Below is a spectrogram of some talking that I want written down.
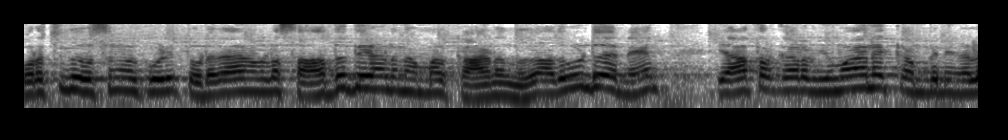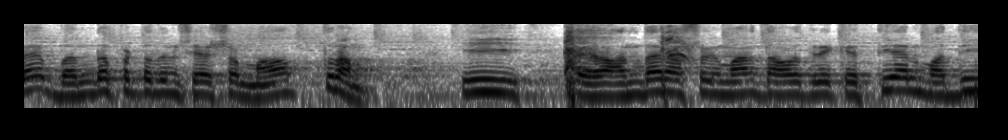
കുറച്ച് ദിവസങ്ങൾ കൂടി തുടരാനുള്ള സാധ്യതയാണ് നമ്മൾ കാണുന്നത്. അതുകൊണ്ട് തന്നെ യാത്രക്കാർ വിമാന കമ്പനികളെ ബന്ധപ്പെട്ടതിന് ശേഷം മാത്രം ഈ അന്താരാഷ്ട്ര വിമാനത്താവളത്തിലേക്ക് എത്തിയാൽ മതി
